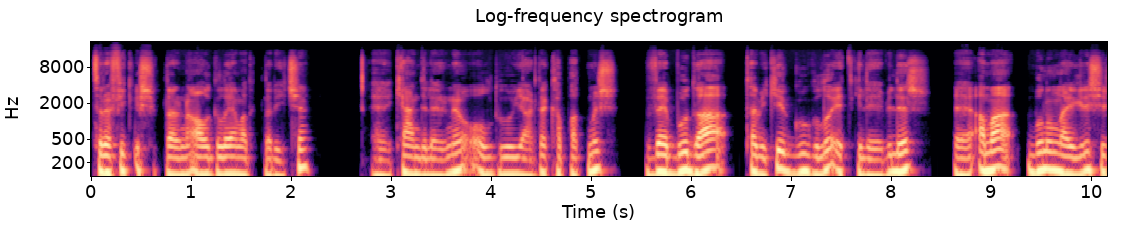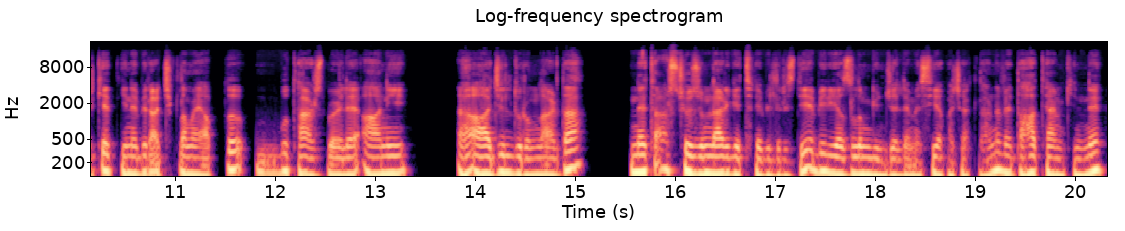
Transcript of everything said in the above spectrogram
Trafik ışıklarını algılayamadıkları için e, kendilerini olduğu yerde kapatmış ve bu da tabii ki Google'u etkileyebilir. E, ama bununla ilgili şirket yine bir açıklama yaptı. Bu tarz böyle ani e, acil durumlarda ne tarz çözümler getirebiliriz diye bir yazılım güncellemesi yapacaklarını ve daha temkinli,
